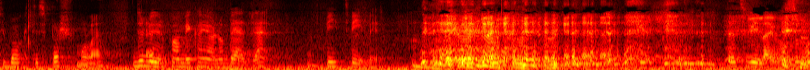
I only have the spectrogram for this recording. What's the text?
Tilbake til spørsmålet. Du lurer på om vi kan gjøre noe bedre? Vi tviler. Det tviler jeg også på.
